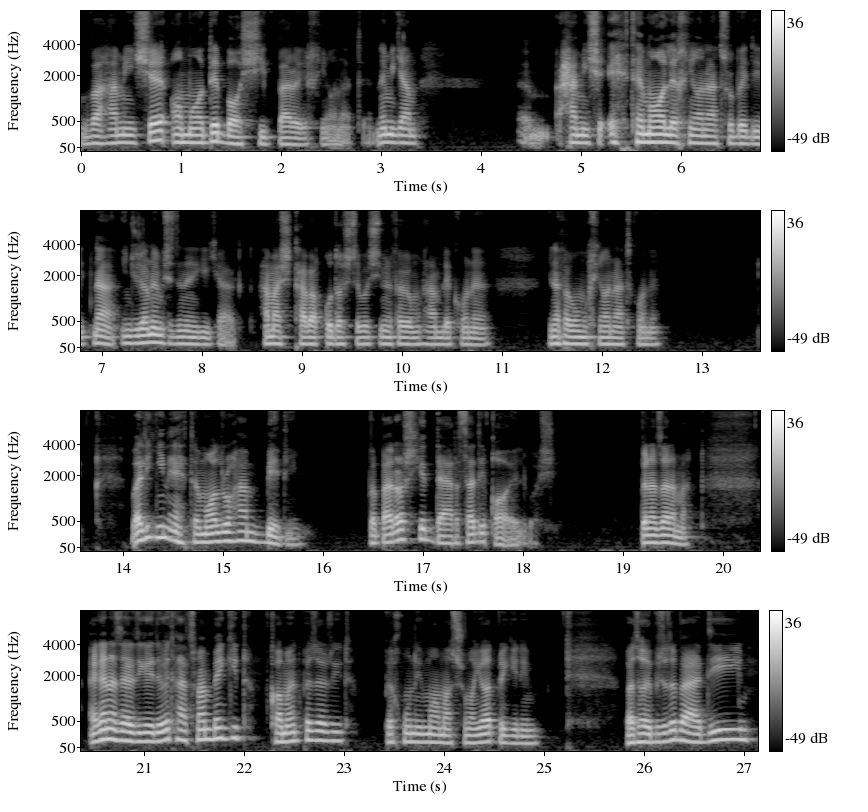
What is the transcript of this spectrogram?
و همیشه آماده باشید برای خیانته. نمیگم همیشه احتمال خیانت رو بدید. نه اینجوری هم نمیشه زندگی کرد. همش توقع داشته باشیم این نفر بهمون حمله کنه این نفر بهمون خیانت کنه. ولی این احتمال رو هم بدیم و براش یه درصدی قائل باشیم. به نظر من. اگر نظر دیگه دارید حتما بگید. کامنت بذارید. بخونیم. ما هم از شما یاد بگیریم. و تا اپیزود بعدی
